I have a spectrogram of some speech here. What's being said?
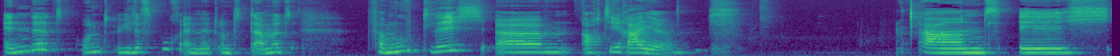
endet und wie das Buch endet und damit vermutlich ähm, auch die Reihe. Und ich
